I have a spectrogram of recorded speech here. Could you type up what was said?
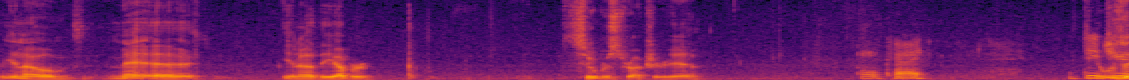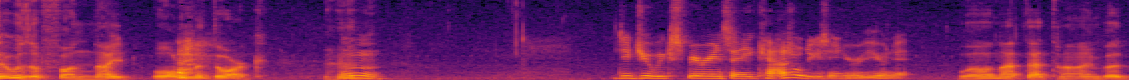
you know, uh, you know, the upper superstructure. Yeah. Okay. Did it was you? it was a fun night, all in the dark. Mm. Did you experience any casualties in your unit? Well, not that time, but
